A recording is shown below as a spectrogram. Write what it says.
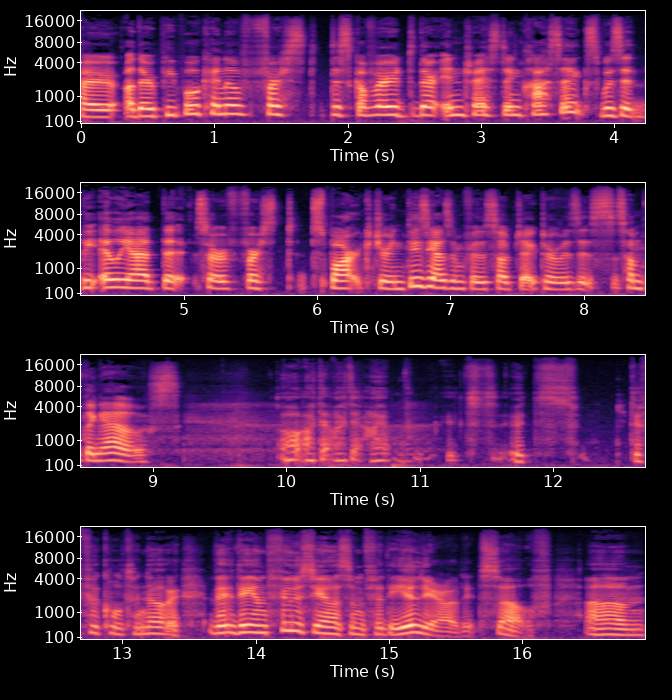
how other people kind of first discovered their interest in classics. Was it the Iliad that sort of first sparked your enthusiasm for the subject, or was it something else? Oh, I, I, I, it's it's difficult to know. The the enthusiasm for the Iliad itself um,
